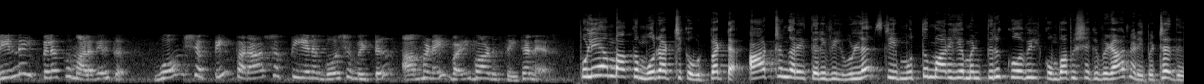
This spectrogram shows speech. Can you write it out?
விண்ணை பிளக்கும் அளவிற்கு ஓம் சக்தி பராசக்தி என கோஷமிட்டு அம்மனை வழிபாடு செய்தனர். புளியம்பாக்கம் ஊராட்சிக்கு உட்பட்ட ஆற்றங்கரை தெருவில் உள்ள ஸ்ரீ முத்துமாரியம்மன் திருக்கோவில் கும்பாபிஷேக விழா நடைபெற்றது.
